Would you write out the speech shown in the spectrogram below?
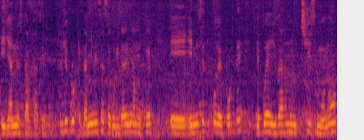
y ya no es tan fácil. Entonces yo creo que también esa seguridad de una mujer eh, en ese tipo de deporte te puede ayudar muchísimo, ¿no?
